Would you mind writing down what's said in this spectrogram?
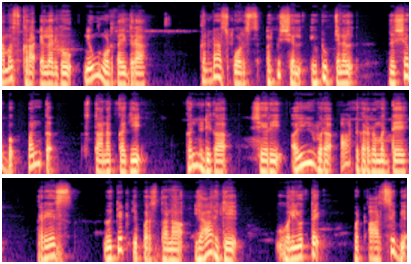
ನಮಸ್ಕಾರ ಎಲ್ಲರಿಗೂ. ನೀವು ನೋಡ್ತಾ ಇದ್ದೀರಾ Kannada sports official YouTube channel Rishabh Pant ಸ್ಥಾನಕ್ಕಾಗಿ ಕನ್ನಡಿಗ ಸೇರಿ ಐವರ ಆಟಗಾರರ ಮಧ್ಯೆ ರೇಸ್ ವಿಕೆಟ್ ಕೀಪರ್ ಸ್ಥಾನ ಯಾರಿಗೆ ಒಲಿಯುತ್ತೆ? ಬಟ್ ಆರ್ ಸಿ ಬಿ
